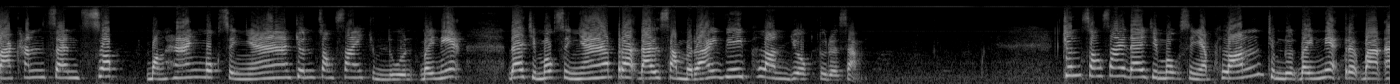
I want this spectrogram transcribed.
បាលខណ្ឌសែនសុខបង្ហាញមុខសញ្ញាជនសង្ស័យចំនួន3នាក់ដែលជាមុខសញ្ញាប្រាក់ដៅសាមរ៉ៃវាយប្លន់យកទូរស័ព្ទជនសង្ស័យដែលជាមុខសញ្ញាប្លន់ចំនួន3នាក់ត្រូវបានអ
